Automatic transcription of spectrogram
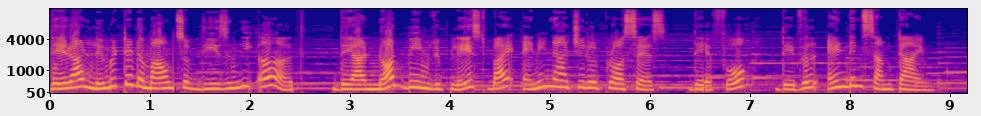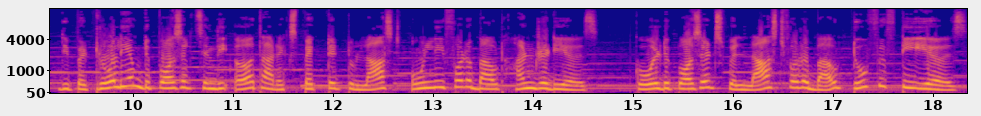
There are limited amounts of these in the earth. They are not being replaced by any natural process. Therefore, they will end in some time. The petroleum deposits in the earth are expected to last only for about 100 years. Coal deposits will last for about 250 years.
